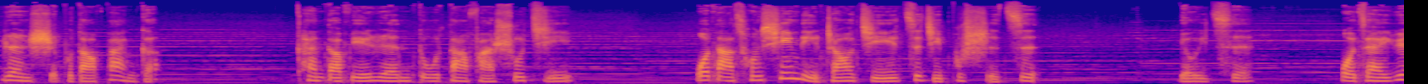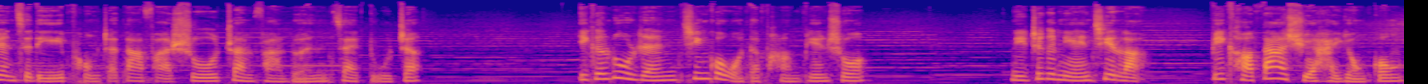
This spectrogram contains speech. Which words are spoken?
认识不到半个。看到别人读大法书籍，我打从心里着急自己不识字。有一次，我在院子里捧着大法书转法轮在读着，一个路人经过我的旁边说：“你这个年纪了，比考大学还用功，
